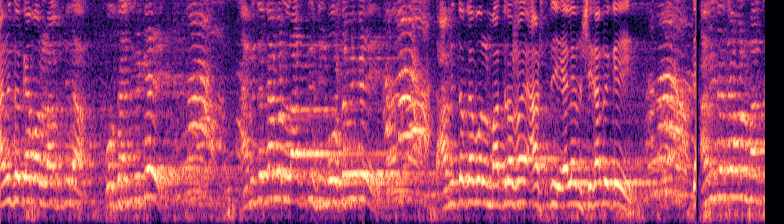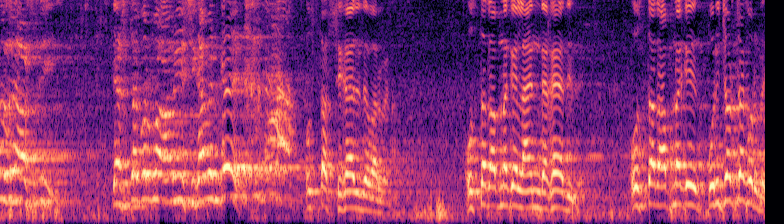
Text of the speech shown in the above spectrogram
আমি তো কেবল লাভ দিলাম। পৌঁছায় দিবে কে আমি তো কেবল লাভ দিছি পৌঁছাবে কে আমি তো কেবল মাদ্রাসায় আসছি এলেম শিখাবে কে? আমি তো কেবল মাদ্রাসায় আসছি। চেষ্টা করব আমি শিখাবেন কে? উস্তাদ শিখাই দিতে পারবে না। উস্তাদ আপনাকে লাইন দেখাইয়া দিবে। উস্তাদ আপনাকে পরিচর্যা করবে।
